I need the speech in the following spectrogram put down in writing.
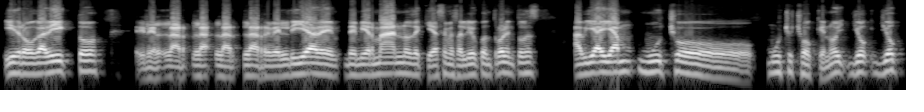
y drogadicto, la, la, la, la rebeldía de, de, mi hermano, de que ya se me salió de control, entonces había ya mucho, mucho choque, ¿no? Yo, yo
